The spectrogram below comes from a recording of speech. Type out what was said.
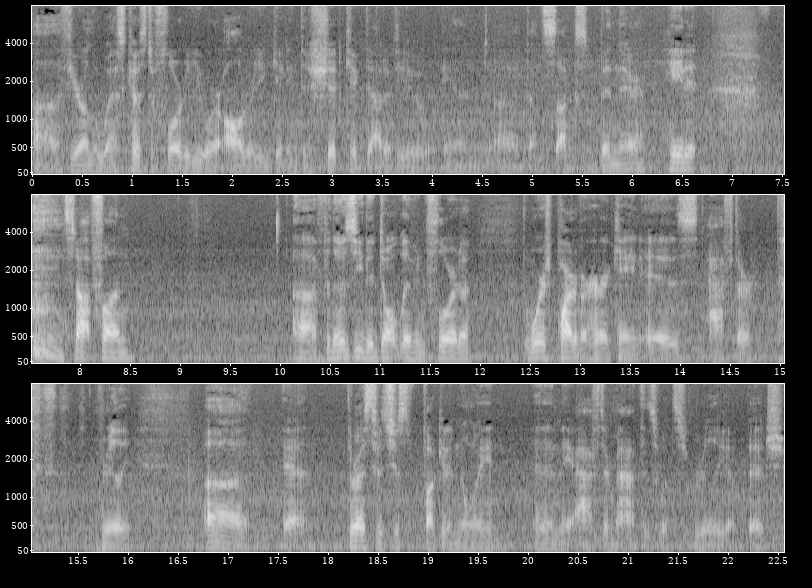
Uh, if you're on the west coast of Florida, you are already getting the shit kicked out of you, and uh, that sucks. Been there, hate it. it's not fun. Uh, for those of you that don't live in Florida, the worst part of a hurricane is after. really. Uh, yeah. The rest of it's just fucking annoying, and then the aftermath is what's really a bitch.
